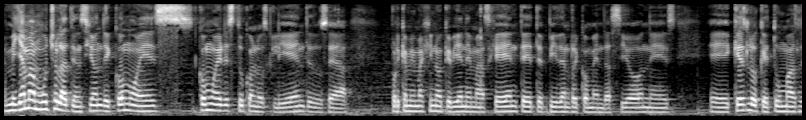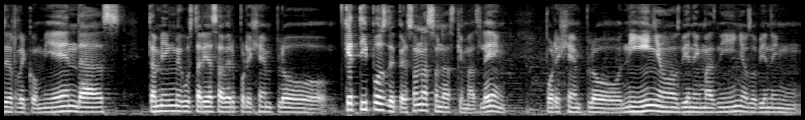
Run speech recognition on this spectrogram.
me llama mucho la atención de cómo es, cómo eres tú con los clientes, o sea, porque me imagino que viene más gente, te piden recomendaciones, eh, qué es lo que tú más les recomiendas. También me gustaría saber, por ejemplo, qué tipos de personas son las que más leen. Por ejemplo, niños, vienen más niños o vienen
